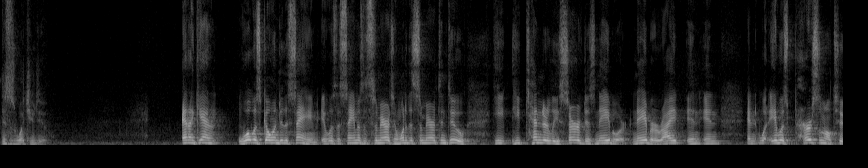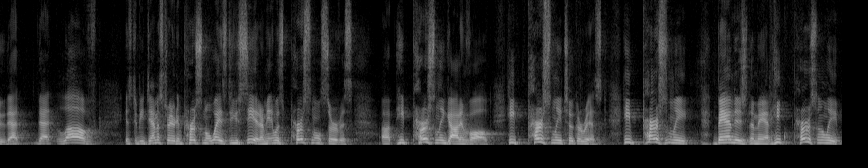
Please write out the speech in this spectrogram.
This is what you do. And again, what was going to do the same? It was the same as the Samaritan. What did the Samaritan do? He, he tenderly served his neighbor, neighbor right? In, in, and what, it was personal too. That, that love is to be demonstrated in personal ways. Do you see it? I mean, it was personal service. Uh, he personally got involved. He personally took a risk. He personally bandaged the man. He personally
